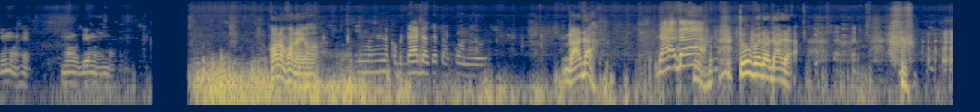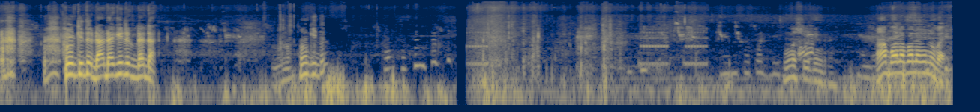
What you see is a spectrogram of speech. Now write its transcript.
એમાં હે. મારો ડેમો એમાં. કોનો ફોન આવ્યો ઈ મને ન ખબર. દાદા આવ્યો દાદા? દાદા! તું બોલો દાદા. હું કીધું દાદા કીધું કે દાદા? હું કીધું? હું શૂટિંગ હા બોલો બોલો વિનુભાઈ.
